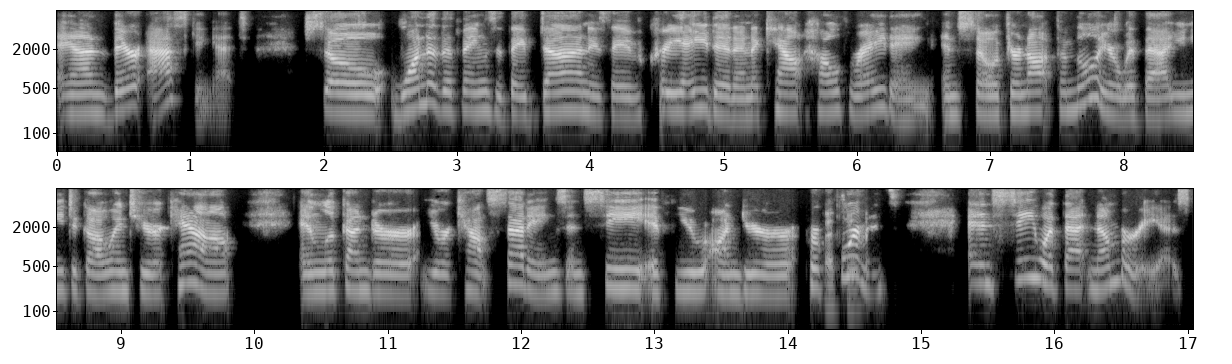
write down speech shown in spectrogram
And they're asking it. So, one of the things that they've done is they've created an account health rating. And so, if you're not familiar with that, you need to go into your account and look under your account settings and see if you under performance and see what that number is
